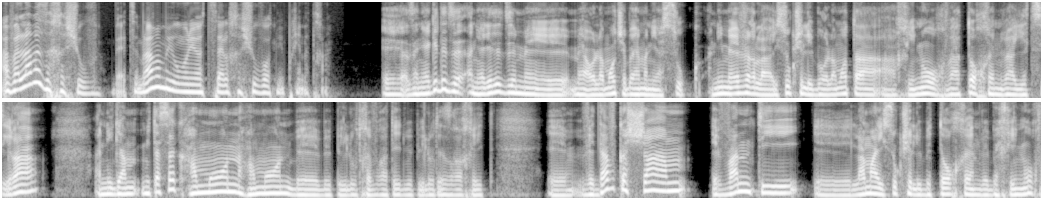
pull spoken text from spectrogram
אבל למה זה חשוב בעצם? למה מיומנויות צל חשובות מבחינתך? אה, אז אני אגיד את זה, אני אגיד את זה מהעולמות שבהם אני עסוק. אני מעבר לעיסוק שלי בעולמות החינוך והתוכן והיצירה, אני גם מתעסק המון המון בפעילות חברתית, בפעילות אזרחית. אה, ודווקא שם הבנתי אה, למה העיסוק שלי בתוכן ובחינוך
